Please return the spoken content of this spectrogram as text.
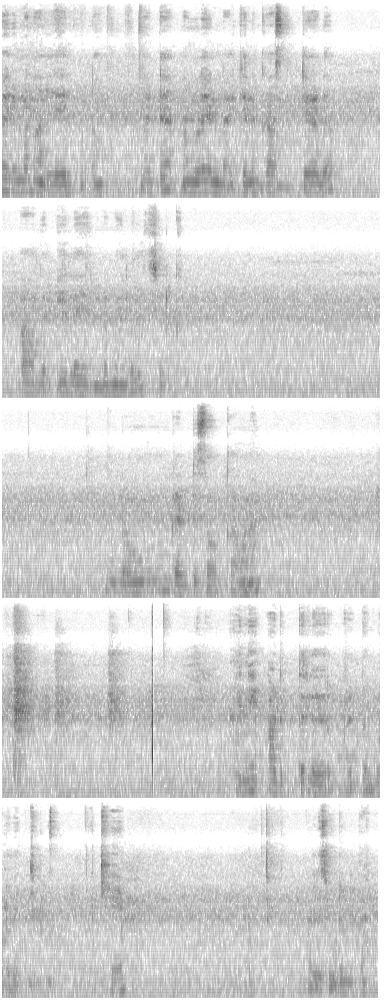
വരുമ്പോൾ നല്ലതായിരിക്കും കേട്ടോ എന്നിട്ട് നമ്മൾ ഉണ്ടാക്കിയ കസ്റ്റേർഡ് ആദ്യം ഈ ലെയറിന്റെ മേലെ വെച്ചെടുക്കും. നല്ലോണം ബ്രെഡ് സോക്കാവണം ഇനി അടുത്ത ലെയർ ബ്രെഡും കൂടെ വെച്ചെടുക്കും. ഓക്കെ നല്ല ചൂടുണ്ട് കേട്ടോ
